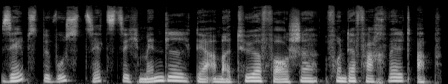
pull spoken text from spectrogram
Selbstbewusst setzt sich Mendel, der Amateurforscher, von der Fachwelt ab.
